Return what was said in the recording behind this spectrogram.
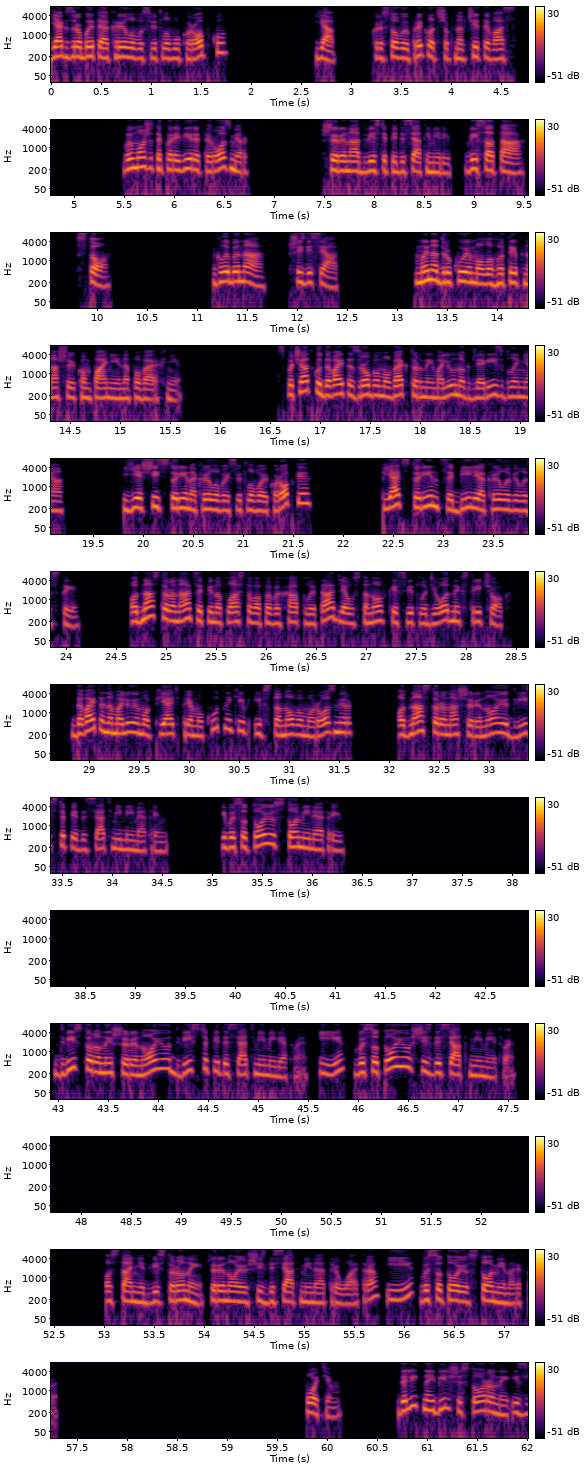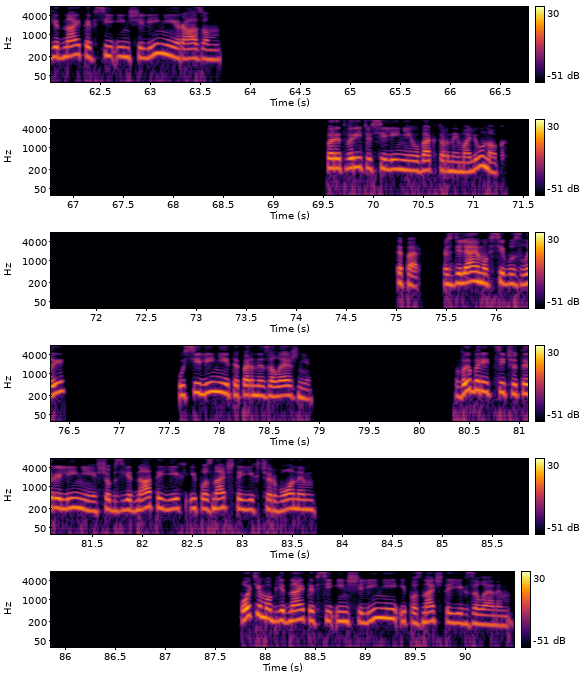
Як зробити акрилову світлову коробку? Я використовую приклад, щоб навчити вас. Ви можете перевірити розмір, ширина 250 мм, висота 100, глибина 60. Ми надрукуємо логотип нашої компанії на поверхні. Спочатку давайте зробимо векторний малюнок для різьблення. Є 6 сторін акрилової світлової коробки, 5 сторін це білі акрилові листи. Одна сторона це пінопластова ПВХ плита для установки світлодіодних стрічок. Давайте намалюємо 5 прямокутників і встановимо розмір. Одна сторона шириною 250 мм і висотою 100 мм. Дві сторони шириною 250 мм і висотою 60 мм. Останні дві сторони шириною 60 мм і висотою 100 мм. Потім деліть найбільші сторони і з'єднайте всі інші лінії разом. Перетворіть усі лінії у векторний малюнок. Тепер розділяємо всі вузли. Усі лінії тепер незалежні. Виберіть ці чотири лінії, щоб з'єднати їх і позначте їх червоним. Потім об'єднайте всі інші лінії і позначте їх зеленим.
